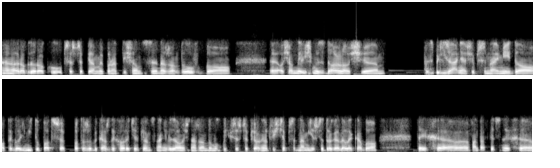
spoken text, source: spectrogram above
e, rok do roku przeszczepiamy ponad tysiąc narządów, bo osiągnęliśmy zdolność zbliżania się przynajmniej do tego limitu potrzeb po to, żeby każdy chory cierpiący na niewydolność narządu mógł być przeszczepiony. Oczywiście przed nami jeszcze droga daleka, bo tych e, fantastycznych e,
